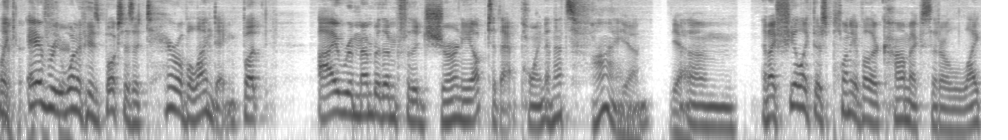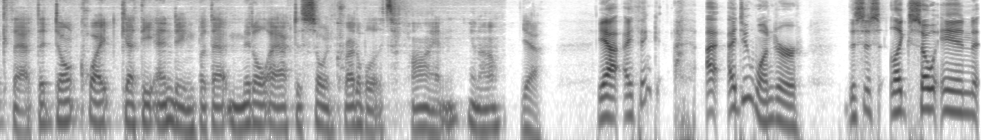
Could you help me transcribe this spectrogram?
Like every one of his books has a terrible ending, but I remember them for the journey up to that point, and that's fine. Yeah. Yeah. Um, and I feel like there's plenty of other comics that are like that that don't quite get the ending, but that middle act is so incredible it's fine. You know? Yeah. Yeah, I think I, I do wonder this is like so in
